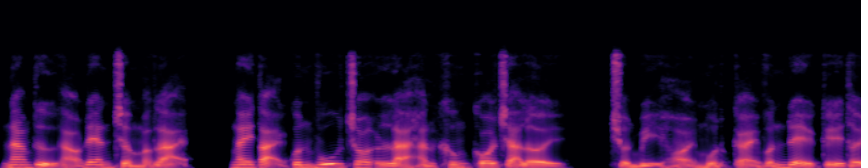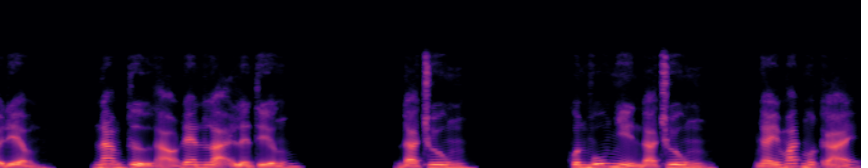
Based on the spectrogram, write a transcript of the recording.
nam tử áo đen trầm mặc lại, ngay tại quân vũ cho là hắn không có trả lời, chuẩn bị hỏi một cái vấn đề kế thời điểm, nam tử áo đen lại lên tiếng. Đá trung. Quân vũ nhìn đá trung, nháy mắt một cái,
